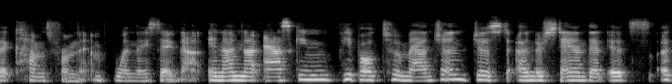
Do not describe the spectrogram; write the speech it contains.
that comes from them when they say that. And I'm not asking people to imagine, just understand that it's a,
